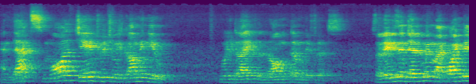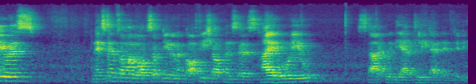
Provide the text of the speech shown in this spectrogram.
And that small change which will come in you will drive the long-term difference. So ladies and gentlemen, my point to you is, next time someone walks up to you in a coffee shop and says, hi, who are you? Start with the athlete identity.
